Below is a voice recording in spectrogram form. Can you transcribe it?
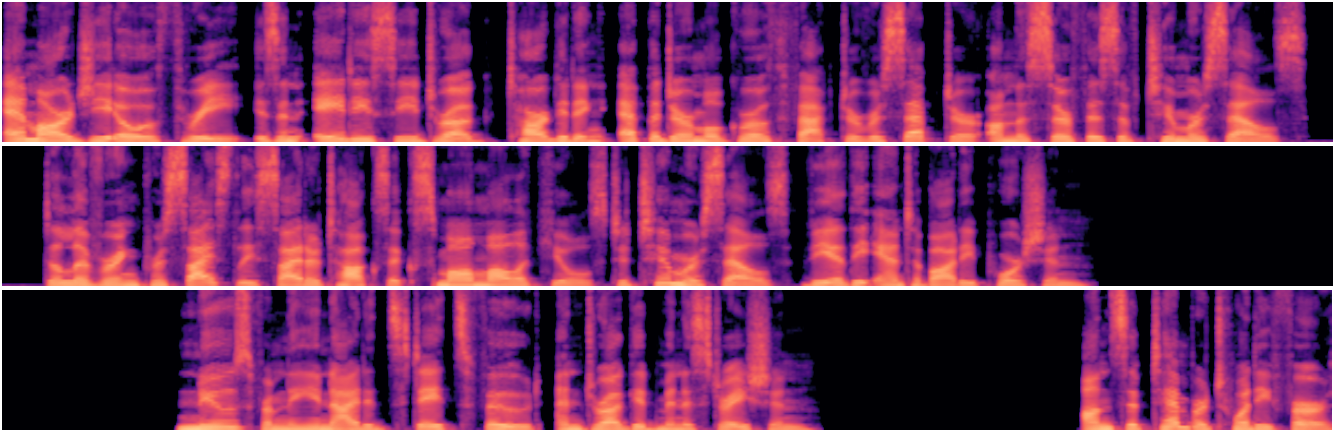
MRG-003 is an ADC drug targeting epidermal growth factor receptor on the surface of tumor cells delivering precisely cytotoxic small molecules to tumor cells via the antibody portion. News from the United States Food and Drug Administration. On September 21,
